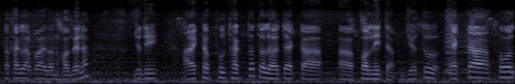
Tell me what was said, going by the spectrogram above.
একটা থাকলে আর প্রয়োজন হবে না। যদি আরেকটা ফুল থাকতো তাহলে হয়তো একটা ফল নিতাম। যেহেতু একটা ফল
